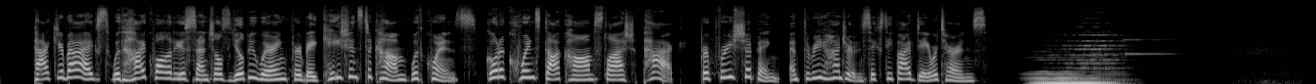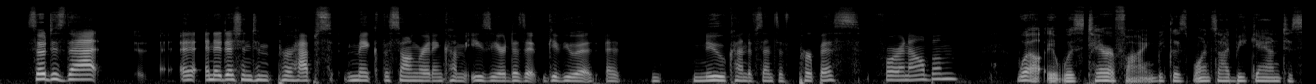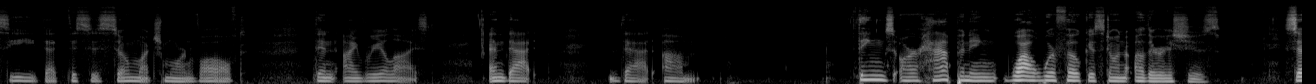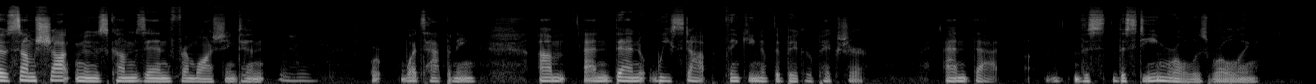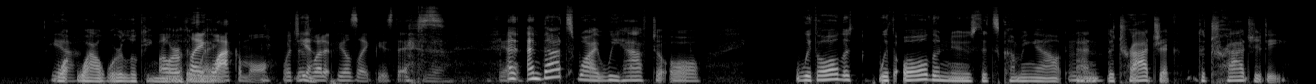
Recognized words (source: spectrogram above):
Pack your bags with high-quality essentials you'll be wearing for vacations to come with Quince. Go to quince.com slash pack for free shipping and 365-day returns. So does that, uh, in addition to perhaps make the songwriting come easier, does it give you a, a new kind of sense of purpose for an album? Well, it was terrifying because once I began to see that this is so much more involved than I realized, and that that um, things are happening while we're focused on other issues. So some shock news comes in from Washington, or what's happening, um, and then we stop thinking of the bigger picture, and that the s- the steamroll is rolling wh- Yeah. while we're looking. Well, the we're other playing whack a mole, which is Yeah. what it feels like these days. And, and that's why we have to all with all the with all the news that's coming out and the tragic the tragedy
